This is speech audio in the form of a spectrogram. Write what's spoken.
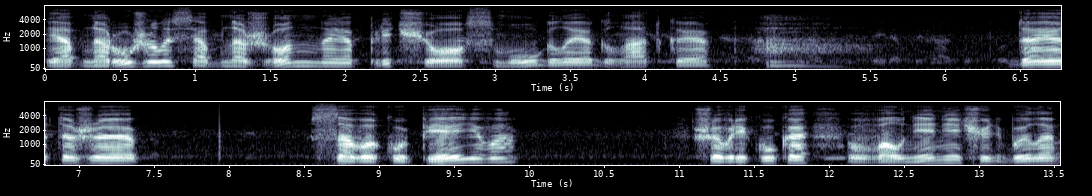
и обнаружилось обнаженное плечо, смуглое, гладкое. «Да это же Савокупеева!» Шеврикука в волнении чуть было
